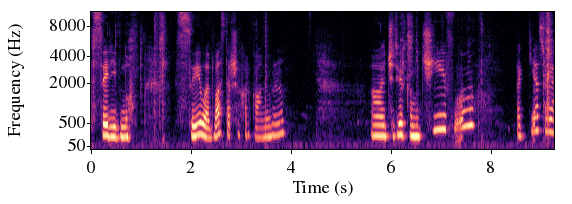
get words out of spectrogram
Все рівно. Сила, два старших аркани вже. Четвірка мечів. Таке собі.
